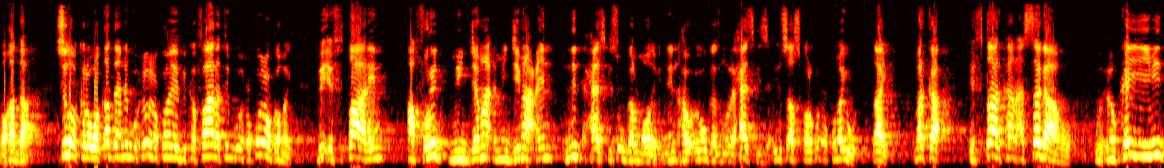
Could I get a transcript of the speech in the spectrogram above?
waqada. Sidoo kale waqada nebigu wuxuu xukumay bikafaaratin buu wuxuu ku xukumay biiftaarin afurid min jama min jimaacin nin xaaskiisa u galmooday nin u galmooday xaaskiisa. Ayuu saas kale ku xukumay ayib. Marka iftaarkan asagaahu wuxuu ka yimid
